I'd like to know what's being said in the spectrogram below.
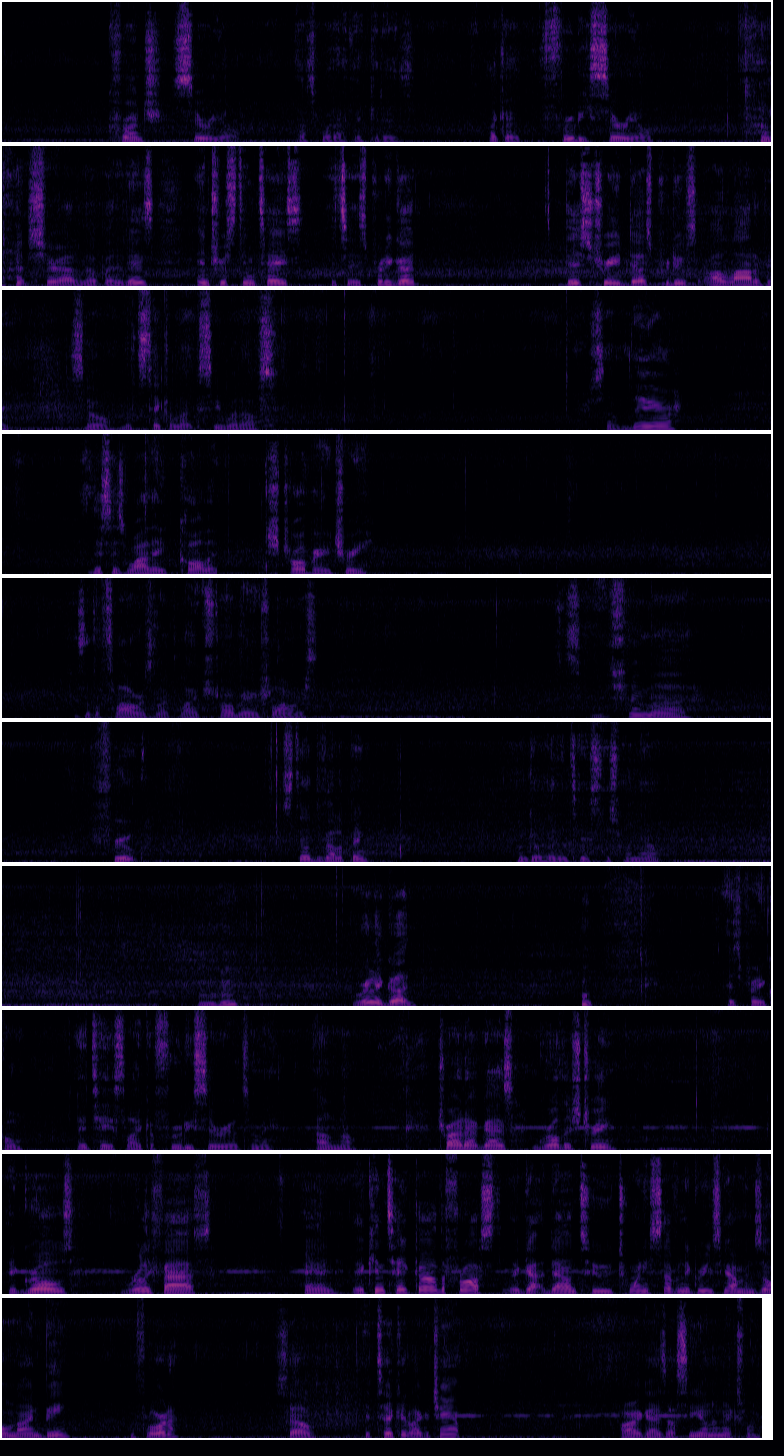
crunch cereal. That's what I think it is. Like a fruity cereal. I'm not sure, I don't know, but it is interesting taste. It's, it's pretty good. This tree does produce a lot of it. So let's take a look, see what else. There's some there. This is why they call it strawberry tree. So the flowers look like strawberry flowers. So there's some uh, fruit. Still developing. Gonna go ahead and taste this one now. Mm-hmm. Really good. It's pretty cool. It tastes like a fruity cereal to me. I don't know. Try it out, guys. Grow this tree. It grows really fast and it can take uh, the frost. It got down to 27 degrees here. I'm in zone 9B in Florida. So it took it like a champ. All right, guys, I'll see you on the next one.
